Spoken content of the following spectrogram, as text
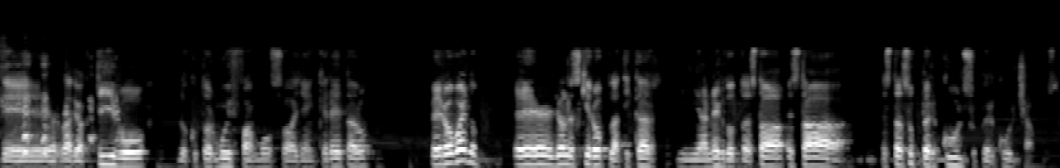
de Radioactivo, locutor muy famoso allá en Querétaro. Pero bueno, eh, yo les quiero platicar mi anécdota. Está está está súper cool, súper cool, chavos.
